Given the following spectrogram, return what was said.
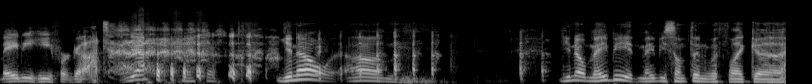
Maybe he forgot. yeah. you know um you know maybe it may be something with like uh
